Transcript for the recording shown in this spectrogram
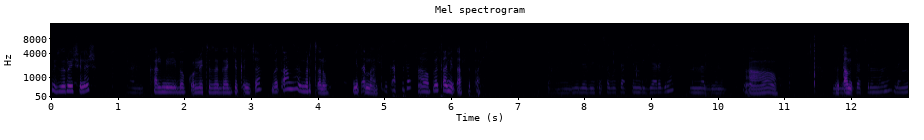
ወይዘሮ ይችነሽ ካልሚ በቆሎ የተዘጋጀ ቅንጫ በጣም ምርጥ ነው። ይጥማል። አዎ በጣም ይጣፍጣል። ለቤተሰቦቻችን እንዲያደርግ ነው የምንመግብ ነው። አዎ በጣም ለቤተሰቦቻችንም ሆነ ለእኛ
